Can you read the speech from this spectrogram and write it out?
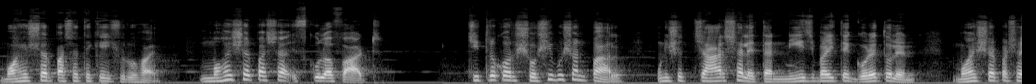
মহেশ্বর পাশা থেকেই শুরু হয়। Maheshwar Pasha school of art. চিত্রকর শশীভূষণ পাল উনিশশো চার সালে তার নিজ বাড়িতে গড়ে তোলেন Maheshwar Pasha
